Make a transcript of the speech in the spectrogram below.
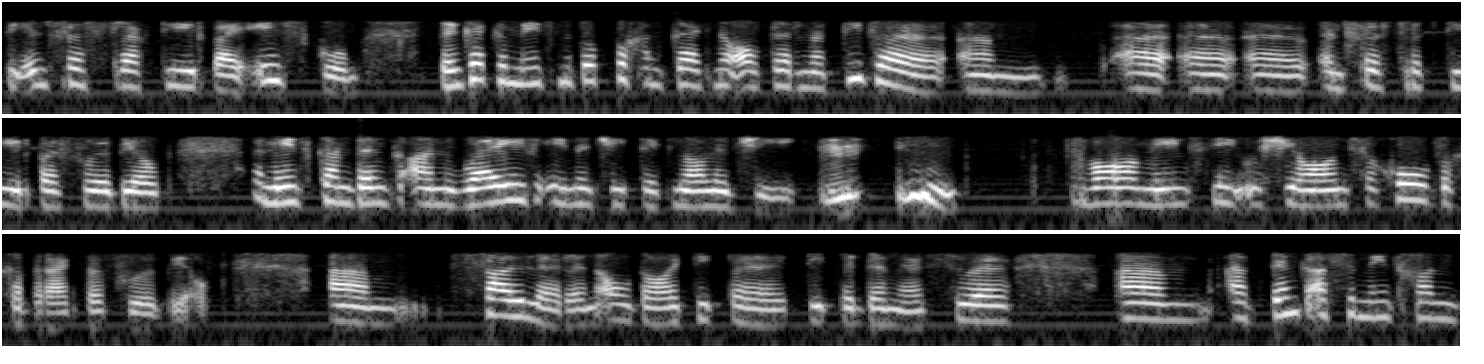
die infrastruktuur by Eskom, dink ek 'n mens moet ook begin kyk na alternatiewe um uh uh, uh infrastruktuur byvoorbeeld. 'n Mens kan dink aan wave energy technology waar mens die oseaanse golwe gebruik byvoorbeeld. Um solar en al daai tipe tipe dinge. So um ek dink as 'n mens gaan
